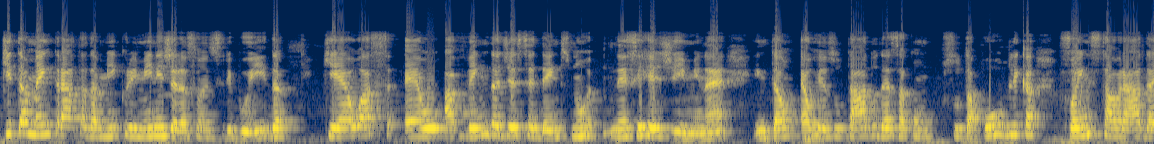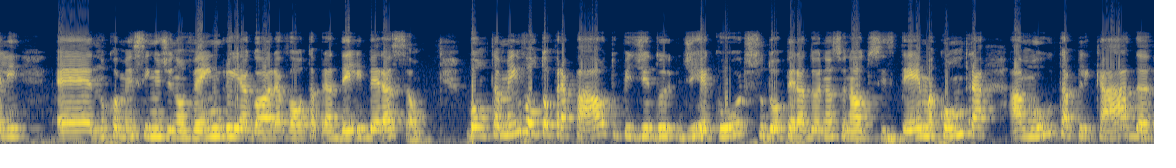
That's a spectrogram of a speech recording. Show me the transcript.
que também trata da micro e mini geração distribuída que é, o, é o, a venda de excedentes no, nesse regime, né? Então, é o resultado dessa consulta pública, foi instaurada ali é, no comecinho de novembro e agora volta para deliberação. Bom, também voltou para pauta o pedido de recurso do Operador Nacional do Sistema contra a multa aplicada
